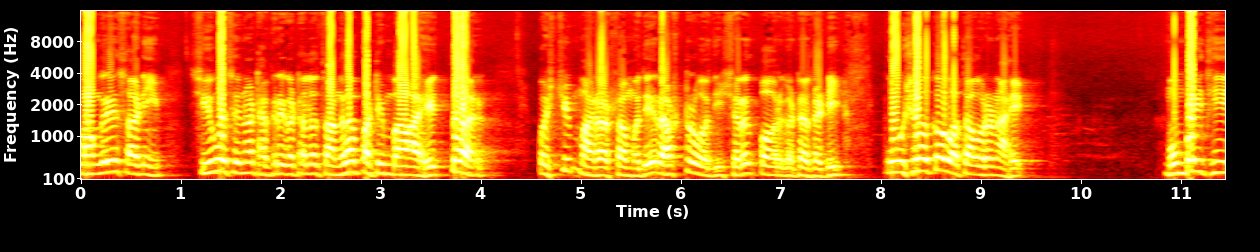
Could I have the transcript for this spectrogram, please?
काँग्रेस आणि शिवसेना ठाकरे गटाला चांगला पाठिंबा आहे. तर पश्चिम महाराष्ट्रामध्ये राष्ट्रवादी शरद पवार गटासाठी पोषक वातावरण आहे. मुंबईतही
